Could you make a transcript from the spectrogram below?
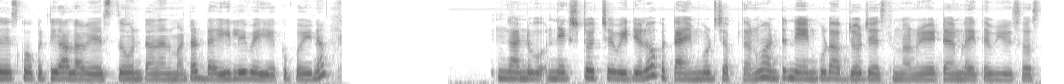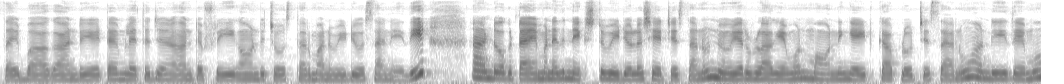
డేస్కి ఒకటి అలా వేస్తూ ఉంటాను అనమాట. డైలీ వేయకపోయినా అండ్ నెక్స్ట్ వచ్చే వీడియోలో ఒక టైం కూడా చెప్తాను. అంటే నేను కూడా అబ్జర్వ్ చేస్తున్నాను. ఏ టైంలో అయితే వ్యూస్ వస్తాయి బాగా అండ్ ఏ టైంలో అయితే అంటే ఫ్రీగా ఉండి చూస్తారు మన వీడియోస్ అనేది. అండ్ ఒక టైం అనేది నెక్స్ట్ వీడియోలో షేర్ చేస్తాను. న్యూ ఇయర్ వ్లాగ్ ఏమో మార్నింగ్ ఎయిట్కి అప్లోడ్ చేశాను. అండ్ ఇదేమో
